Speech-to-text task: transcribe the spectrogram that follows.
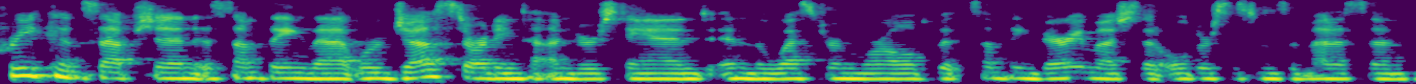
preconception is something that we're just starting to understand in the Western world, but something very much that older systems of medicine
